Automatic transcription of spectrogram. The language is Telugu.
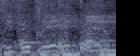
సిగుతే భయం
